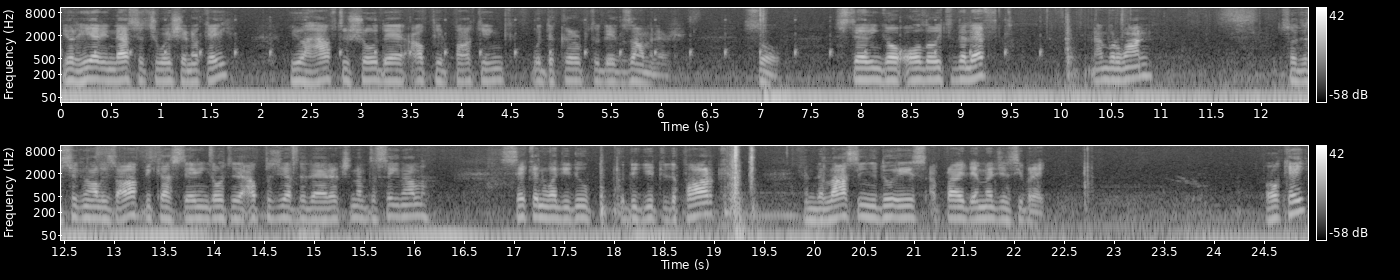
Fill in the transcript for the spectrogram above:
You're here in that situation okay? You have to show the uphill parking with the curb to the examiner. So steering go all the way to the left. Number one so the signal is off because steering go to the opposite of the direction of the signal. Second what you do put the gear to the park. And the last thing you do is apply the emergency brake. Okay?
